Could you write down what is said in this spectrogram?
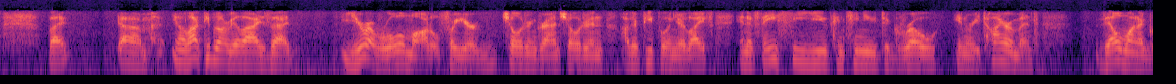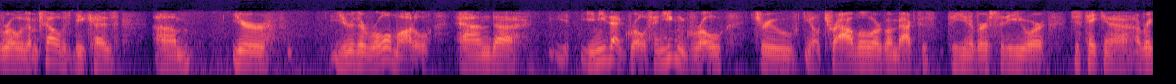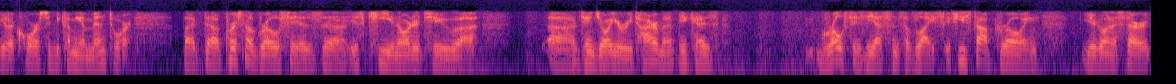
but um, you know a lot of people don't realize that you're a role model for your children, grandchildren, other people in your life, and if they see you continue to grow in retirement, they'll want to grow themselves because um, you're you're their role model, and uh, y- you need that growth. And you can grow through you know travel or going back to, to university or just taking a, a regular course or becoming a mentor. But uh, personal growth is uh, is key in order to uh, uh, to enjoy your retirement because growth is the essence of life. If you stop growing, you're going to start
